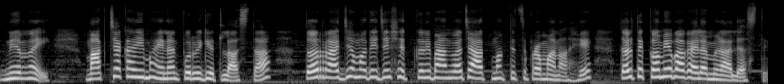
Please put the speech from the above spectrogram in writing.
निर्णय मागच्या काही महिन्यांपूर्वी घेतला असता. तर राज्यामध्ये जे शेतकरी बांधवाच्या आत्महत्येचं प्रमाण आहे तर ते कमी बघायला मिळाले असते.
